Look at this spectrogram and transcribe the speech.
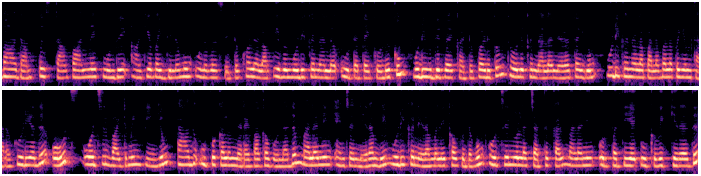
பாதாம் பிஸ்தா வால்நட் முந்திரி ஆகியவை தினமும் உணவில் சேர்த்துக் கொள்ளலாம். இவை முடிக்கு நல்ல ஊட்டத்தை கொடுக்கும் முடி உதிர்வை கட்டுப்படுத்தும் தோலுக்கு நல்ல நிறத்தையும் முடிக்கு நல்ல பளபளப்பையும் தரக்கூடியது. ஓட்ஸ் ஓட்ஸில் வைட்டமின் பியும் தாது உப்புகளும் நிறைவாக உள்ளது. மலனின் என்ற நிரம்பி முடிக்கு நிறமளிக்க உதவும். ஓட்ஸில் உள்ள சத்துக்கள் மலனின் உற்பத்தியை ஊக்குவிக்கிறது.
